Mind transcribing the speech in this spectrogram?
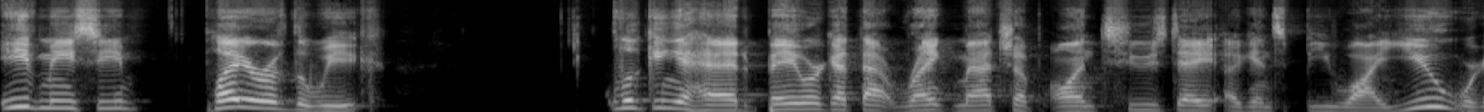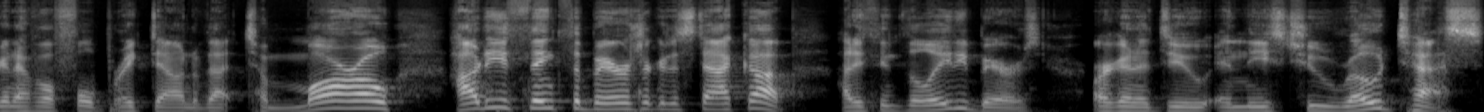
Yves Missi, player of the week. Looking ahead, Baylor got that ranked matchup on Tuesday against BYU. We're going to have a full breakdown of that tomorrow. How do you think the Bears are going to stack up? How do you think the Lady Bears are going to do in these two road tests?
